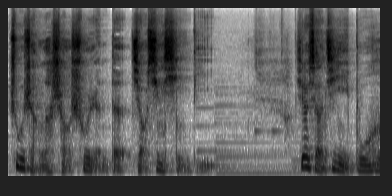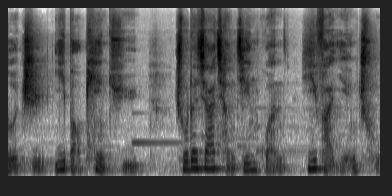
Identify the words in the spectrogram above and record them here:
助长了少数人的侥幸心理。要想进一步遏制医保骗局，除了加强监管、依法严处，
